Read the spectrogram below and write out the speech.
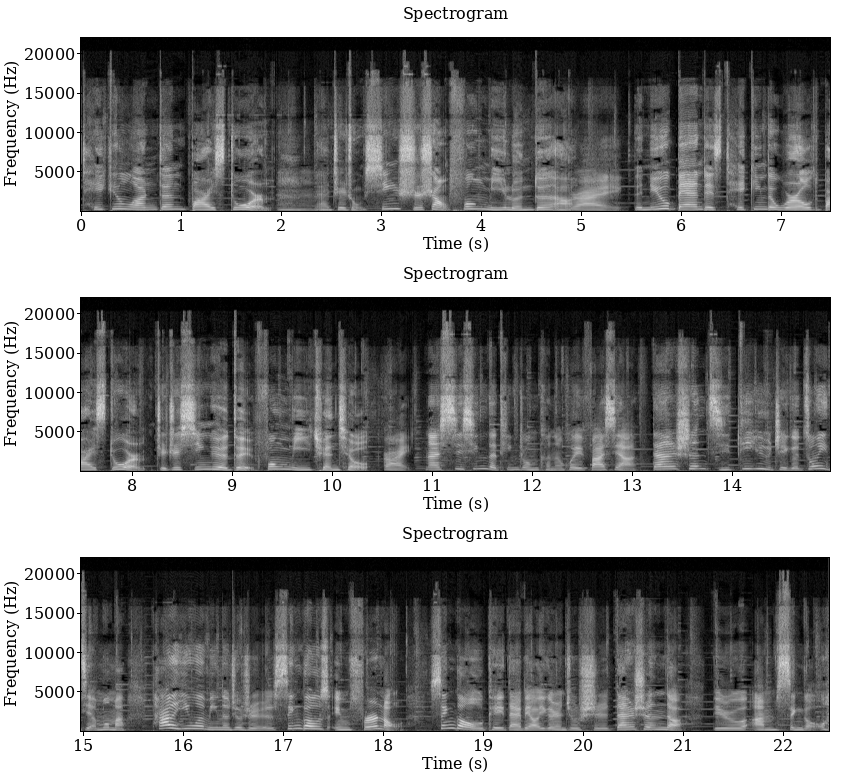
taken London by storm。嗯，那这种新时尚风靡伦敦啊。 Right. The new band is taking the world by storm，这支新乐队风靡全球。 Right，那细心的听众可能会发现啊，《单身级地狱》这个综艺节目嘛，它的英文名呢就是 Singles Inferno。Single 可以代表一个人就是单身的，比如 I'm single。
